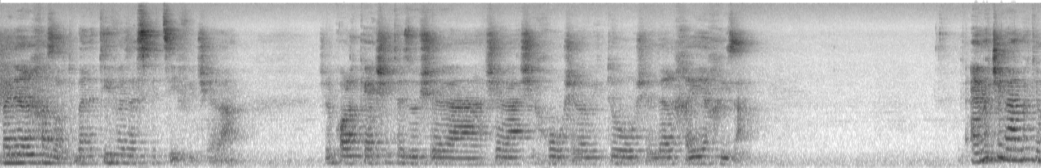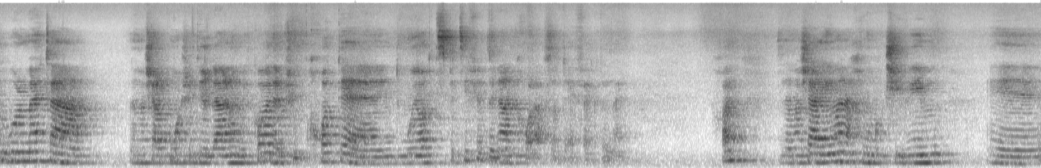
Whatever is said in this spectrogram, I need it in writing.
בדרך הזאת, בנתיב הזה הספציפית שלה, של כל הקשת הזו של, ה, של השחרור, של הוויתור, של דרך האי אחיזה. האמת שגם בתרגול מטה, למשל כמו שתרגלנו מקודם, שהוא פחות אה, עם דמויות ספציפיות, זה גם יכול לעשות את האפקט הזה. נכון? למשל, אם אנחנו מקשיבים, אה,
